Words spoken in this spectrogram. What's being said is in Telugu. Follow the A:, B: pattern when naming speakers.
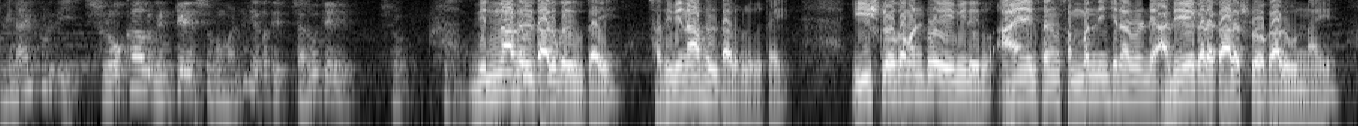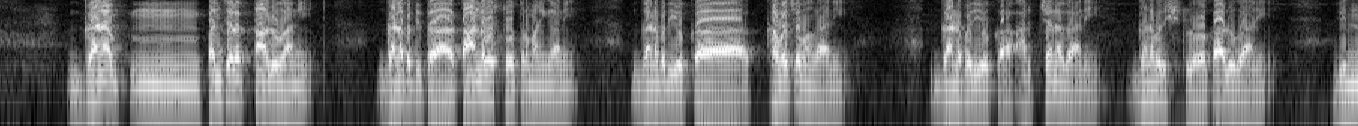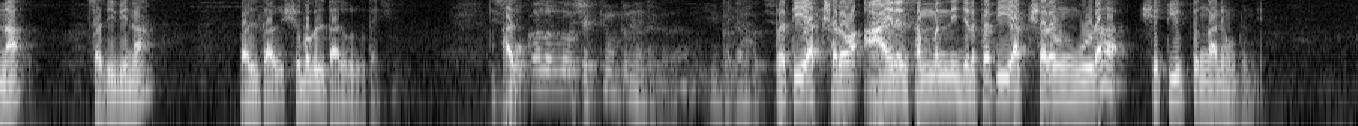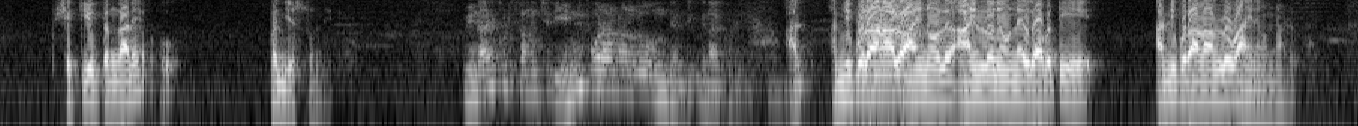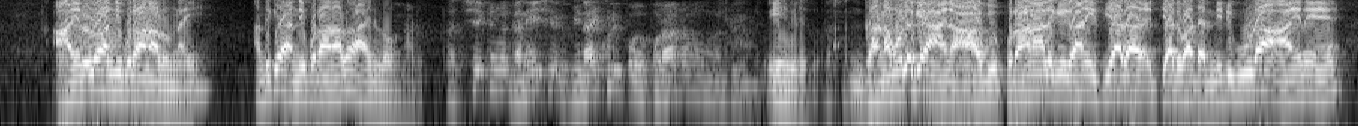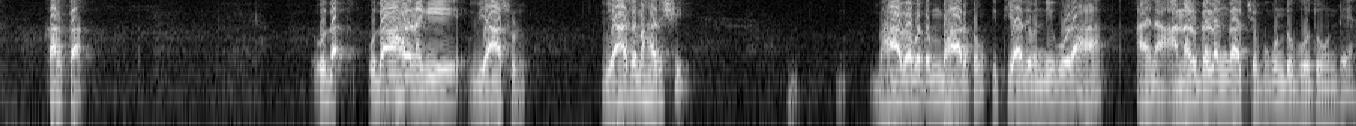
A: వినాయకుడిది శ్లోకాలు వింటే శుభమండి లేకపోతే చదివితే
B: విన్నా ఫలితాలు కలుగుతాయి చదివినా ఫలితాలు కలుగుతాయి. ఈ శ్లోకం అంటూ ఏమీ లేదు. ఆయనకి తనకు సంబంధించినటువంటి అనేక రకాల శ్లోకాలు ఉన్నాయి. గణ పంచరత్నాలు కానీ గణపతి తా- తాండవ స్తోత్రం అని కానీ గణపతి యొక్క కవచము కానీ గణపతి యొక్క అర్చన కానీ గణపతి శ్లోకాలు కానీ విన్నా చదివినా ఫలితాలు శుభ ఫలితాలు కలుగుతాయి.
A: శ్లోకాలలో శక్తి ఉంటుందంట కదా ఇంకా గణపతి శక్తి.
B: ప్రతి అక్షరం ఆయనకు సంబంధించిన ప్రతి అక్షరం కూడా శక్తియుక్తంగానే ఉంటుంది. శక్తియుక్తంగానే పనిచేస్తుంది.
A: వినాయకుడికి సంబంధించి ఎన్ని పురాణాల్లో ఉందండి వినాయకుడి
B: అన్- అన్ని పురాణాలు ఆయన ఆయనలోనే ఉన్నాయి కాబట్టి అన్ని పురాణాల్లో ఆయనే ఉన్నాడు. ఆయనలో అన్ని పురాణాలు ఉన్నాయి. అందుకే అన్ని పురాణాలు ఆయనలో ఉన్నాడు.
A: ప్రత్యేకంగా గణేష్ వినాయకుడి పురాణం
B: ఏమీ లేదు. గణములకే ఆయన ఆ పురాణాలకి కానీ ఇత్యాది ఇత్యాది వాటి అన్నిటి కూడా ఆయనే కర్త. ఉదా ఉదాహరణకి వ్యాసుడు. వ్యాస మహర్షి భాగవతం భారతం ఇత్యాదివన్నీ కూడా ఆయన అనర్గళంగా చెప్పుకుంటూ పోతూ ఉంటే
